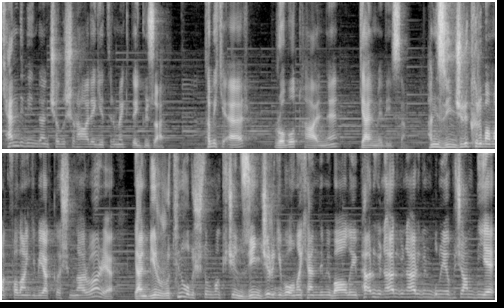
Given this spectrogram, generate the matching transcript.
kendiliğinden çalışır hale getirmek de güzel. Tabii ki eğer robot haline gelmediysem. Hani zinciri kırmamak falan gibi yaklaşımlar var ya, yani bir rutin oluşturmak için zincir gibi ona kendimi bağlayıp her gün her gün her gün bunu yapacağım diye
